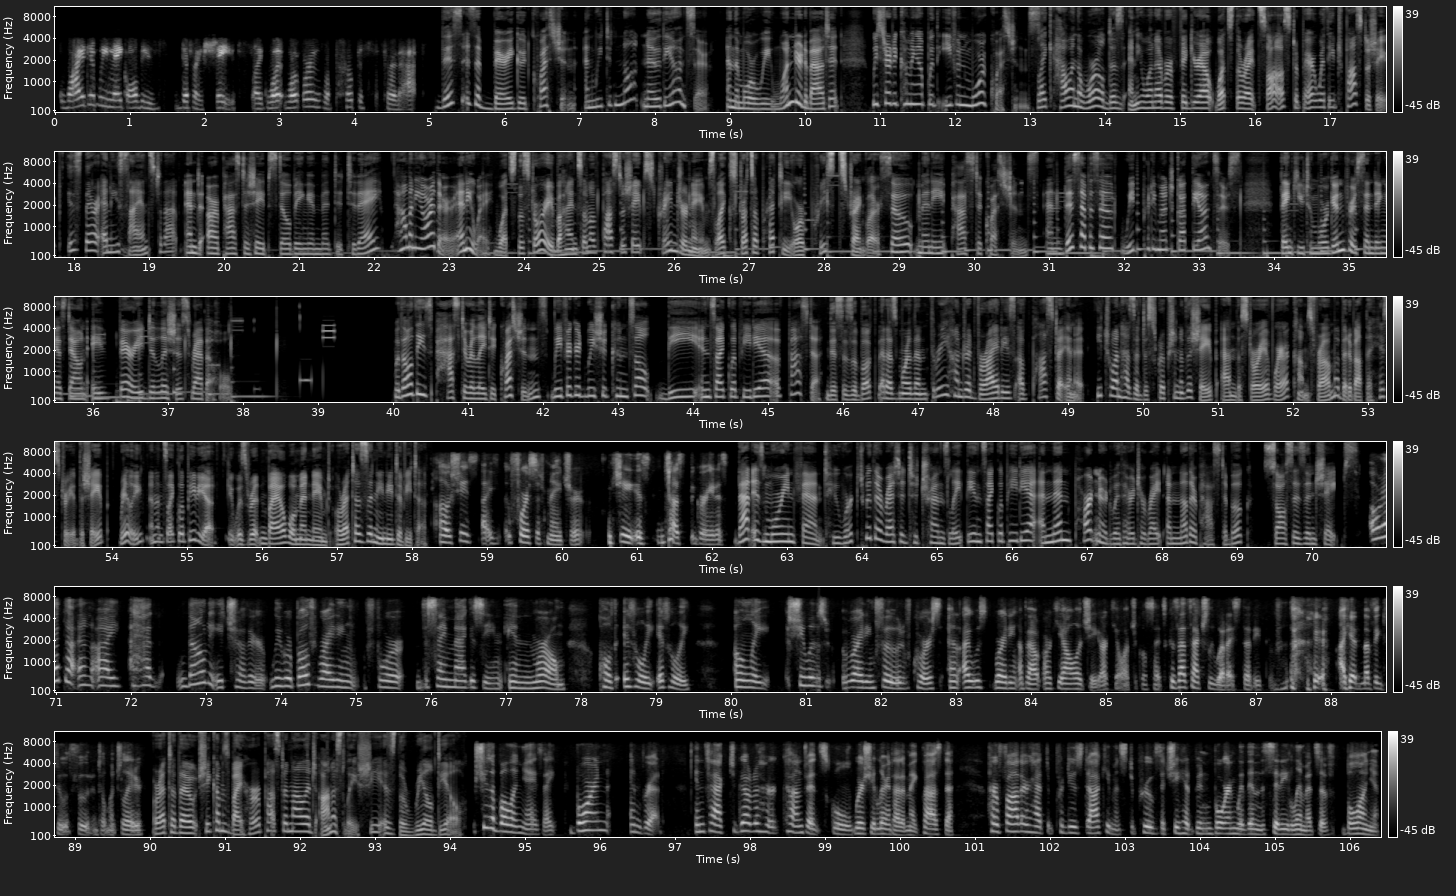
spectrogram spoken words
why did we make all these different shapes? Like what what was the purpose for that? This is a very good question, and we did not know the answer. And the more we wondered about it, we started coming up with even more questions. Like, how in the world does anyone ever figure out what's the right sauce to pair with each pasta shape? Is there any science to that? And are pasta shapes still being invented today? How many are there, anyway? What's the story behind some of pasta shape's stranger names, like strozzapreti or priest strangler? So many pasta questions. And this episode, we've pretty much got the answers. Thank you to Morgan for sending us down a very delicious rabbit hole. With all these pasta related questions, we figured we should consult the Encyclopedia of Pasta. This is a book that has more than 300 varieties of pasta in it. Each one has a description of the shape and the story of where it comes from, a bit about the history of the shape. Really, an encyclopedia. It was written by a woman named Oretta Zanini de Vita. Oh, she's a force of nature. She is just the greatest. That is Maureen Fant, who worked with Oretta to translate the encyclopedia and then partnered with her to write another pasta book, Sauces and Shapes. Oretta and I had known each other. We were both writing for the same magazine in Rome called Italy, Italy. Only she was writing food, of course, and I was writing about archaeology, archaeological sites, because that's actually what I studied. I had nothing to do with food until much later. Oretta, though, she comes by her pasta knowledge. Honestly, she is the real deal. She's a Bolognese, born and bred. In fact, to go to her convent school where she learned how to make pasta, her father had to produce documents to prove that she had been born within the city limits of Bologna.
